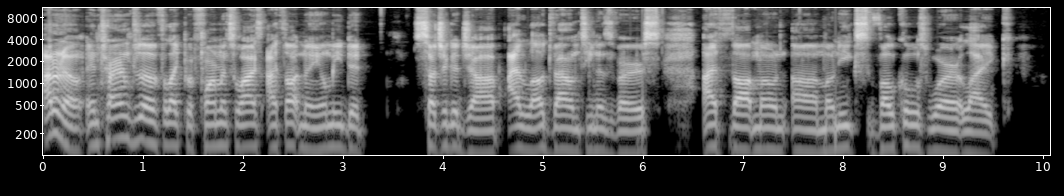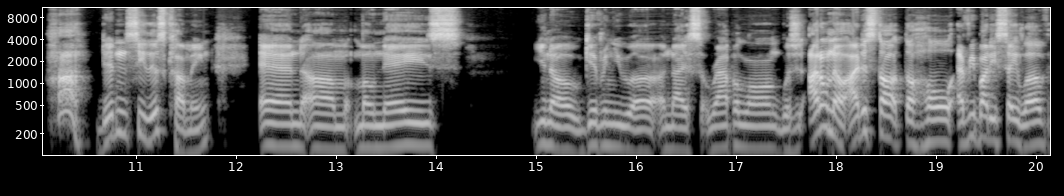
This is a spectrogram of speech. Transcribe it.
I don't know, in terms of like performance wise, I thought Naomi did such a good job. I loved Valentina's verse. I thought Mon- uh, Monique's vocals were like, huh, didn't see this coming. And um, Monet's, you know, giving you a, a nice rap along was, I don't know. I just thought the whole Everybody Say Love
